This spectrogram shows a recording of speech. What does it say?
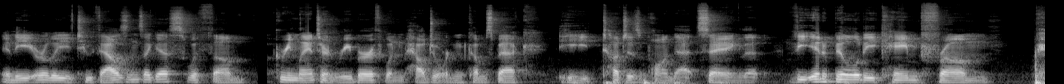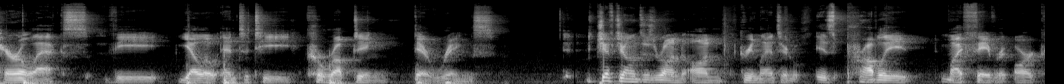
in the early 2000s, I guess, with um, Green Lantern Rebirth, when Hal Jordan comes back, he touches upon that, saying that the inability came from Parallax, the yellow entity corrupting their rings. Geoff Johns' run on Green Lantern is probably my favorite arc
